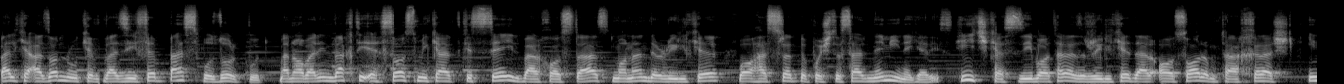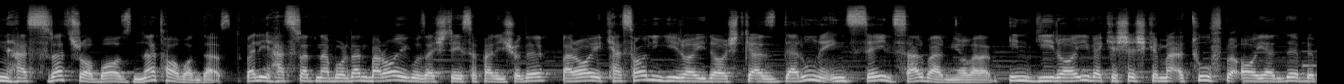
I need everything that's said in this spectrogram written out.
بلکه از آن رو که وظیفه بس بزرگ بود. بنابراین وقتی احساس می کرد که سیل برخواسته است مانند ریلکه با حسرت به پشت سر نمی نگریست هیچ کس زیباتر از ریلکه در آثار متأخرش این حسرت را باز نتابانده است. ولی حسرت نبردن برای گذشته سپری شده برای کسانی گیرایی داشت که از درون این سیل سر برمیآورند. این گیرایی و کشش که معطوف به آینده به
